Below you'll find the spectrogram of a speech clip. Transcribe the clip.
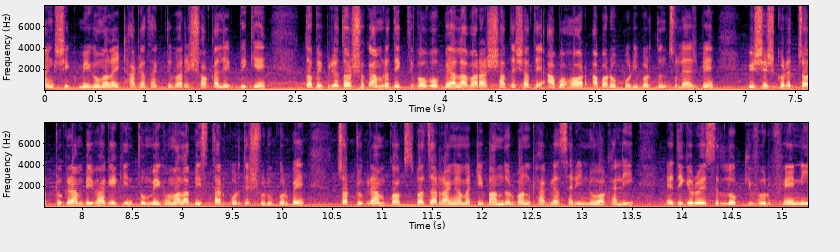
আংশিক মেঘমালায় ঢাকা থাকতে পারে সকালের দিকে। তবে প্রিয় দর্শক, আমরা দেখতে পাবো বেলা সাথে সাথে আবহাওয়ার আবারও পরিবর্তন চলে আসবে। বিশেষ করে চট্টগ্রাম বিভাগে কিন্তু মেঘমালা বিস্তার করতে শুরু করবে। চট্টগ্রাম, কক্সবাজার রাঙামাটি বান্দরবান, খাগড়াছড়ি, নোয়াখালী, এদিকে রয়েছে লক্ষ্মীপুর, ফেনী,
